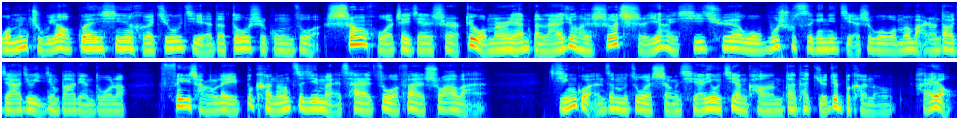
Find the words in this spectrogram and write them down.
我们主要关心和纠结的都是工作、生活这件事儿。对我们而言，本来就很奢侈，也很稀缺。我无数次给你解释过，我们晚上到家就已经八点多了，非常累，不可能自己买菜、做饭、刷碗。尽管这么做省钱又健康，但它绝对不可能。还有。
